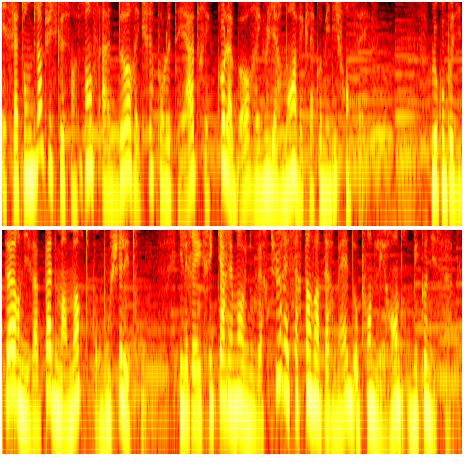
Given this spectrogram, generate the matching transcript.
Et cela tombe bien puisque Saint-Saëns adore écrire pour le théâtre et collabore régulièrement avec la comédie française. Le compositeur n'y va pas de main morte pour boucher les trous. Il réécrit carrément une ouverture et certains intermèdes au point de les rendre méconnaissables.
